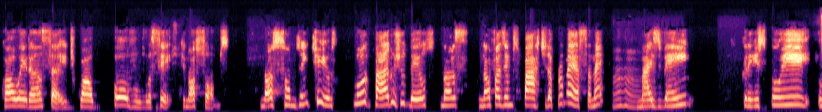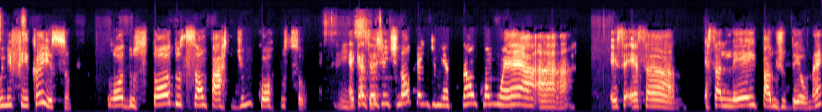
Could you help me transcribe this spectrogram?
qual herança e de qual povo você que nós somos. Nós somos gentios. Para os judeus, nós não fazemos parte da promessa, né? Uhum. Mas vem Cristo e unifica isso. Todos, todos são parte de um corpo só. Isso. É que às vezes a gente não tem dimensão como é a, a esse, essa, essa lei para o judeu, né?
